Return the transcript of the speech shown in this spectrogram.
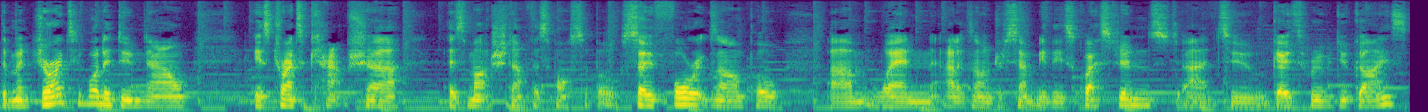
the majority of what I do now is trying to capture as much stuff as possible. So, for example, um, when Alexandro sent me these questions uh, to go through with you guys,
